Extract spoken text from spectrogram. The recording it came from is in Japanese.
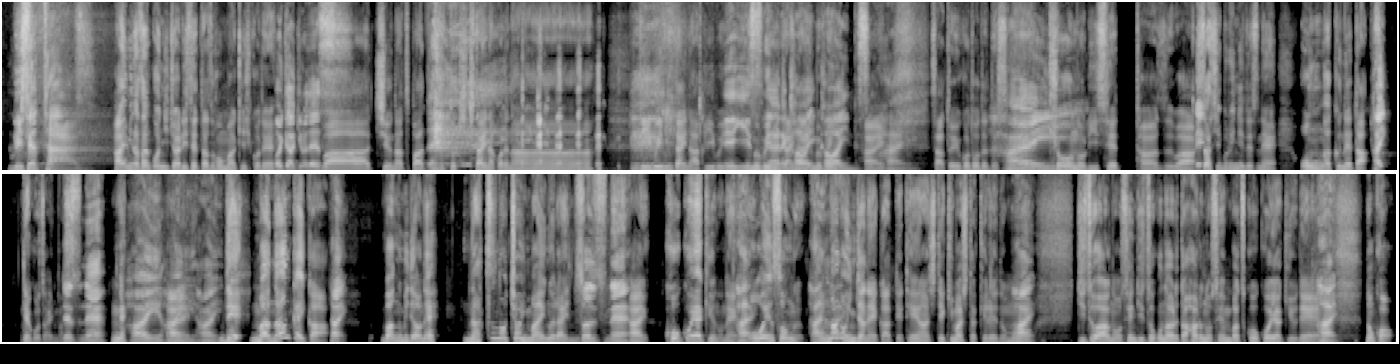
リセッターズはい皆さんこんにちは。リセッターズ本間明彦で及川明です。わー中夏パーティーずっと聞きたいなこれな。PV 見たいな PV いい MV ね。見たいな可愛い可愛いんですよ。はい。はい。さあということでですはい。ね今日のリセッターズはえ。久しぶりにですね音楽ネタはい。でございます。ですね。ね。はいはいはい。でまあ何回かはい。番組ではね夏のちょい前ぐらいにそうですね。はい。高校野球のねはい。応援ソングこはい。んなのいいんじゃねえかって提案してきましたけれどもはい実はあの先日行われた春の選抜高校野球ではい。なんか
